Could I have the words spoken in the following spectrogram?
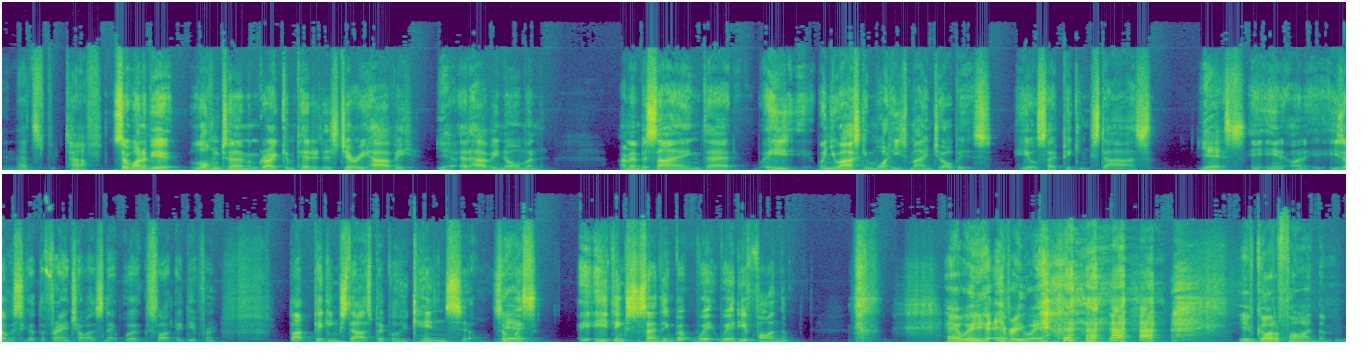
and that's tough. So one of your long-term and great competitors, Jerry Harvey, Yeah. at Harvey Norman, I remember saying that he, when you ask him what his main job is, he'll say picking stars. Yes. In, in, on, he's obviously got the franchise network, slightly different, but picking stars, people who can sell. So Yes. He thinks the same thing, but where, where do you find them? How where do you, everywhere. You've got to find them.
